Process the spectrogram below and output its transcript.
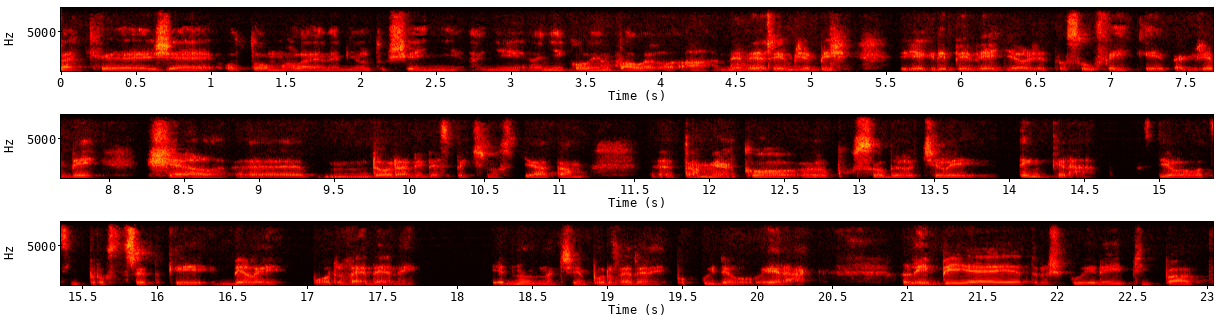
takže eh, o tomhle neměl tušení ani, ani Colin Powell a nevěřím, že by, že kdyby věděl, že to jsou fejky, takže by šel eh, do Rady bezpečnosti a tam, eh, tam jako eh, působil. Čili tenkrát sdělovací prostředky byly podvedeny. Jednoznačně podvedeny, pokud jde o Irák. Libie je trošku jiný případ,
